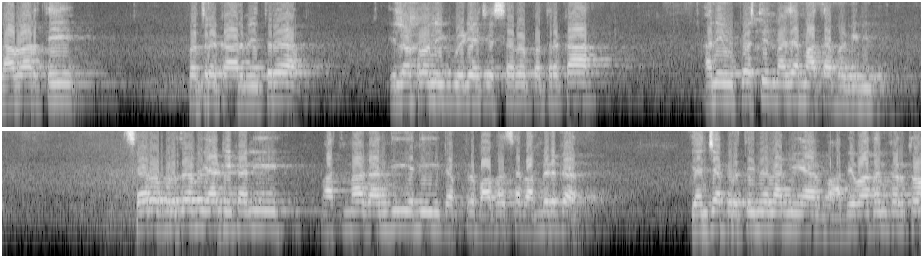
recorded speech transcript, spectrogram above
लाभार्थी पत्रकार मित्र इलेक्ट्रॉनिक मीडियाचे सर्व पत्रकार आणि उपस्थित माझ्या माता भगिनी सर्वप्रथम या ठिकाणी महात्मा गांधी यांनी डॉक्टर बाबासाहेब आंबेडकर यांच्या प्रतिमेला मी अभिवादन करतो.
